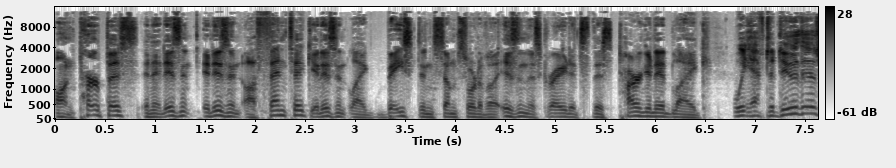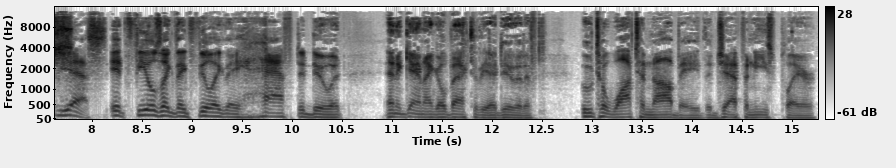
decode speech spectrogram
on purpose and it isn't it isn't authentic. It isn't like based in some sort of a isn't this great? It's this targeted like We have to do this. Yes, it feels like they feel like they have to do it. And again, I go back to the idea that if Yuta Watanabe, the Japanese player,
